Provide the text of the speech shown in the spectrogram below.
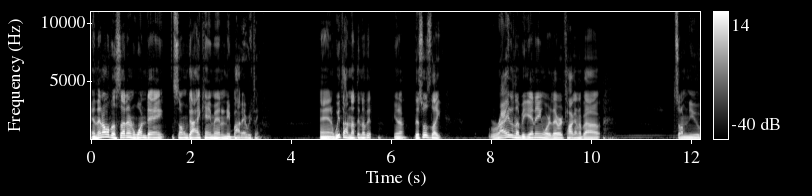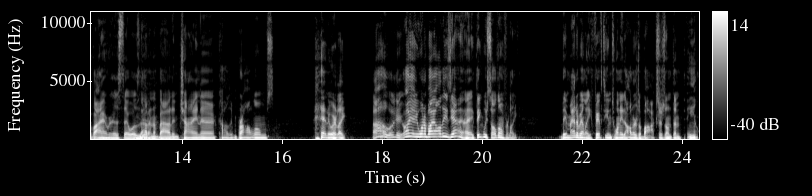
and then all of a sudden one day some guy came in and he bought everything, and we thought nothing of it. You know, this was like right in the beginning where they were talking about some new virus that was out and about in China causing problems, and we're like, oh, okay. oh yeah, you want to buy all these? Yeah, I think we sold them for like they might have been like 15 20 dollars a box or something Damn.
